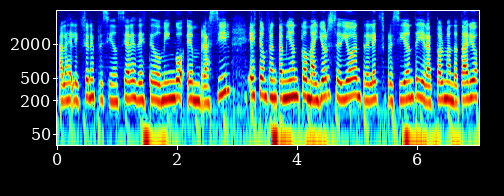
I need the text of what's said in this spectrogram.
a las elecciones presidenciales de este domingo en Brasil. Este enfrentamiento mayor se dio entre el expresidente y el actual mandatario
